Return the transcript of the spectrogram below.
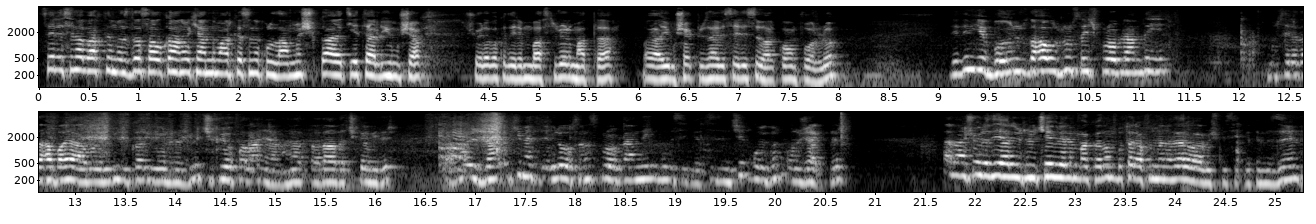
Serisine baktığımızda Salkano kendi markasını kullanmış. Gayet yeterli yumuşak. Şöyle bakın elimi bastırıyorum hatta. Bayağı yumuşak güzel bir serisi var. Konforlu. Dediğim gibi boyunuz daha uzunsa hiç problem değil. Bu sene daha bayağı böyle bir yukarı gördüğünüz gibi çıkıyor falan yani. Hatta daha da çıkabilir. O yüzden 2 metre bile olsanız problem değil. Bu bisiklet sizin için uygun olacaktır. Hemen şöyle diğer yüzünü çevirelim bakalım. Bu tarafında neler varmış bisikletimizin.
